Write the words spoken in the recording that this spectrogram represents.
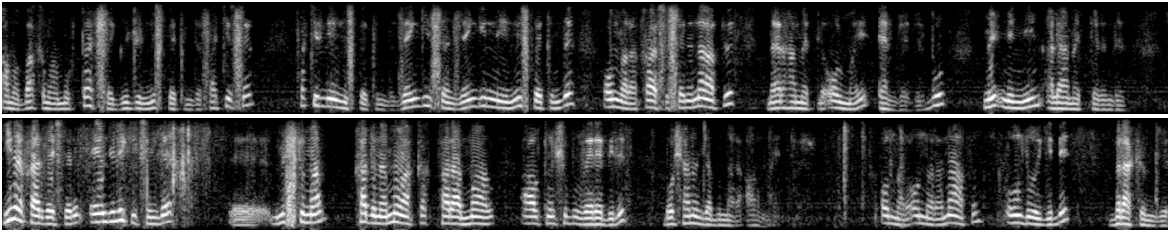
Ama bakıma muhtaçsa gücün nispetinde fakirsen fakirliğin nispetinde, zenginsen zenginliğin nispetinde onlara karşı seni ne yapıyor? Merhametli olmayı emrediyor. Bu müminliğin alametlerinden. Yine kardeşlerim evlilik içinde e, Müslüman kadına muhakkak para, mal, altın şu bu verebilir. Boşanınca bunları almayın diyor. Onları onlara ne yapın? Olduğu gibi bırakın diyor.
